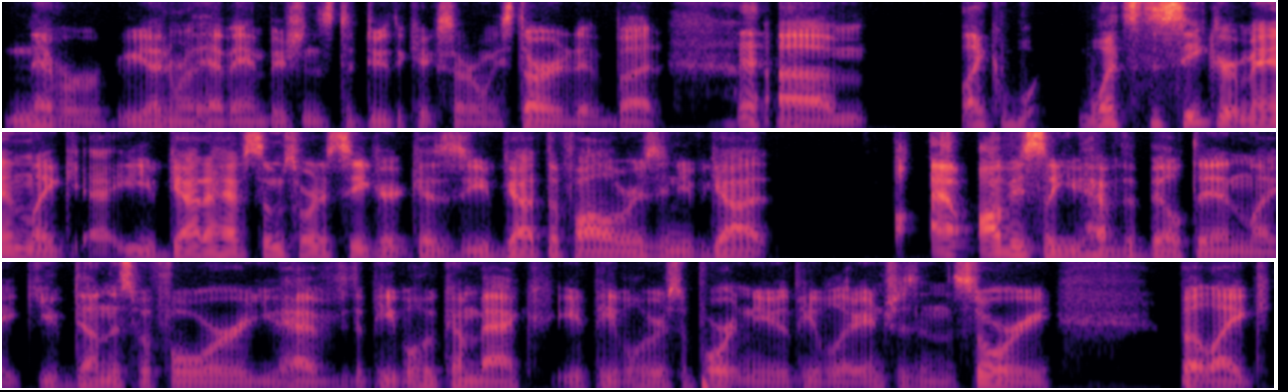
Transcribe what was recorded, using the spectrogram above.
never, I didn't really have ambitions to do the Kickstarter when we started it, but um, like wh- what's the secret, man? Like uh, you've got to have some sort of secret because you've got the followers and you've got obviously you have the built-in like you've done this before you have the people who come back people who are supporting you the people that are interested in the story but like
